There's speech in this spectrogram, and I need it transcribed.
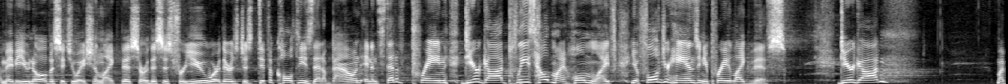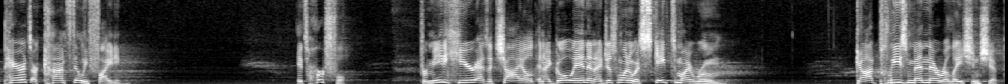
Maybe you know of a situation like this, or this is for you where there's just difficulties that abound. And instead of praying, Dear God, please help my home life, you fold your hands and you pray like this Dear God, my parents are constantly fighting. It's hurtful for me to hear as a child, and I go in and I just want to escape to my room. God, please mend their relationship.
